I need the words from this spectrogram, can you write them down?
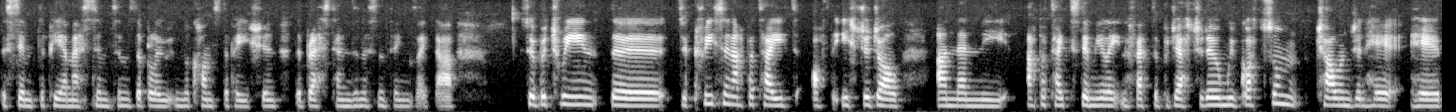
the symptom, PMS symptoms, the bloating, the constipation, the breast tenderness, and things like that. So between the decreasing appetite of the estradiol and then the appetite stimulating effect of progesterone, we've got some challenging here here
